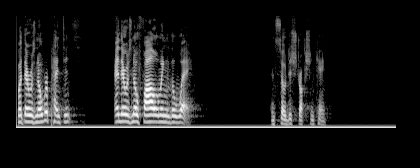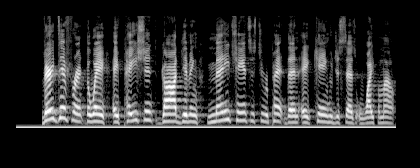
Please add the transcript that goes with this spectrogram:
But there was no repentance and there was no following the way. And so destruction came. Very different the way a patient God giving many chances to repent than a king who just says, wipe them out.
